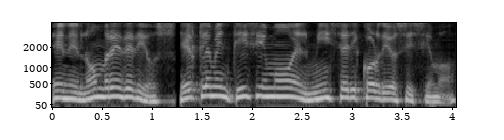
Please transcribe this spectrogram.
En el nombre de Dios, el clementísimo, el misericordiosísimo.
